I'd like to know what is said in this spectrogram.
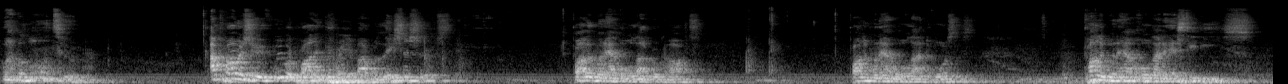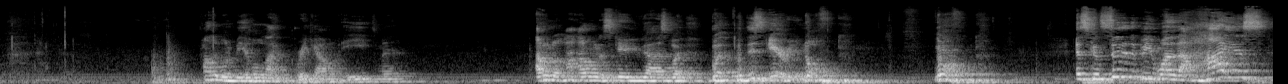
who I belong to. I promise you, we would probably pray about relationships, probably wouldn't have a whole lot of broken hearts. Probably wouldn't have a whole lot of divorces. Probably wouldn't have a whole lot of STDs. Probably wouldn't be a whole lot of breakout of AIDS, man. I don't know, I don't want to scare you guys, but but but this area, Norfolk, Norfolk, is considered to be one of the highest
